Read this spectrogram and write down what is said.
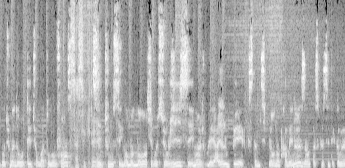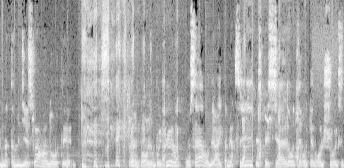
Quand tu vois Dorothée, tu revois ton enfance. Ça, c'est clair. C'est tous ces grands moments qui ressurgissent et moi je voulais rien louper. C'était un petit peu en intraveineuse hein, parce que c'était quand même matin, midi et soir hein, Dorothée. c'est clair. Mes parents ils en pouvaient plus. Hein. Concert en direct à Bercy, des spéciales Dorothée Rock'n'Roll Show, etc.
